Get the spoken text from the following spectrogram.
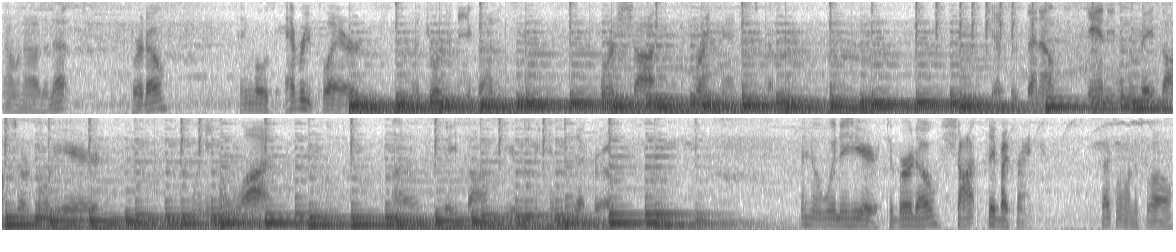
that one out of the net. Brito tangles every player from the Georgia defense for a shot. Frank manages to cover it. Jets has been outstanding in the face-off circle here, lot uh, face-offs here between him and Zekro. And he'll win it here to Berto. Shot saved by Frank. Second one as well.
